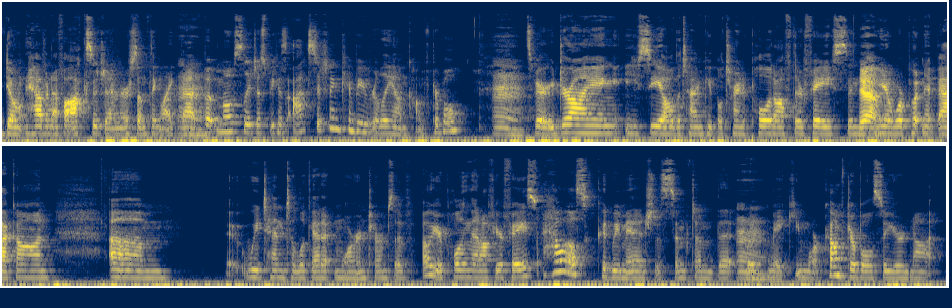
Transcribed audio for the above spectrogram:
don't have enough oxygen or something like that, mm. but mostly just because oxygen can be really uncomfortable. Mm. It's very drying. You see all the time people trying to pull it off their face, and yeah. you know we're putting it back on. Um, we tend to look at it more in terms of, oh, you're pulling that off your face. How else could we manage the symptom that mm. would make you more comfortable so you're not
